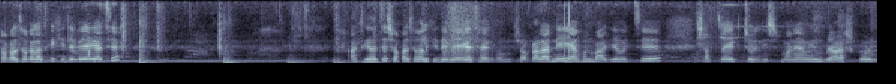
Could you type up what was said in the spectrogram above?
সকাল সকাল আজকে খিদে পেয়ে গেছে। আজকে হচ্ছে সকাল সকাল খিদে পেয়ে গেছে একদম। সকাল আর নেই এখন বাজে হচ্ছে সাতটা একচল্লিশ। মানে আমি ব্রাশ করব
